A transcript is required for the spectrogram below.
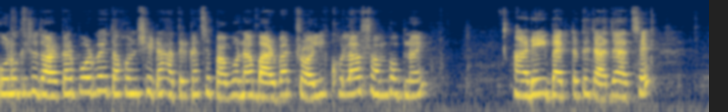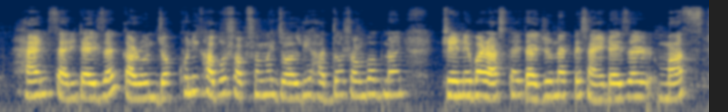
কোনো কিছু দরকার পড়বে তখন সেটা হাতের কাছে পাবো না। বারবার ট্রলি খোলাও সম্ভব নয়। আর এই ব্যাগটাতে যা যা আছে হ্যান্ড স্যানিটাইজার কারণ যখনই খাব সবসময় জল দিয়ে হাত ধোয়া সম্ভব নয়। ট্রেনে বা রাস্তায় তার জন্য একটা স্যানিটাইজার মাস্ট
